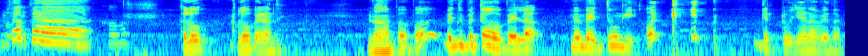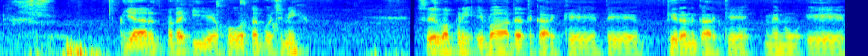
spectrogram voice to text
ਪਾਪਾ। ਖਲੋ ਖਲੋ ਪੈਰਾਂ ਤੇ। ਨਾ ਪਾਪਾ ਮੈਨੂੰ ਬਤਾਓ ਪਹਿਲਾਂ ਮੈਂ ਬੈਠੂਗੀ। ਓਏ ਗੱਟੂ ਜਿਹਾ ਨਾ ਵੇ ਤਾਂ ਯਾਰ ਪਤਾ ਕੀ ਹੈ ਹੋਰ ਤਾਂ ਕੁਝ ਨਹੀਂ। ਸਿਰਫ ਆਪਣੀ ਇਬਾਦਤ ਕਰਕੇ ਤੇ ਕਿਰਨ ਕਰਕੇ ਮੈਨੂੰ ਇਹ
